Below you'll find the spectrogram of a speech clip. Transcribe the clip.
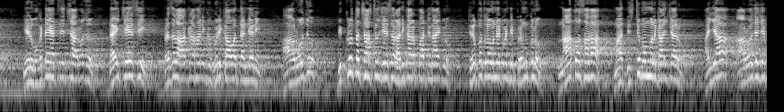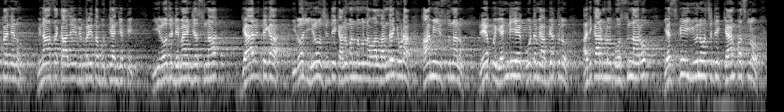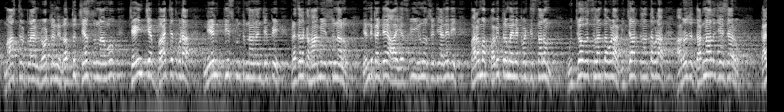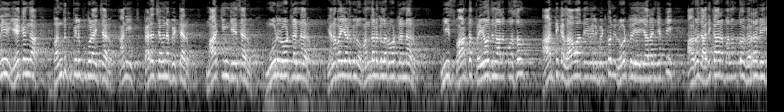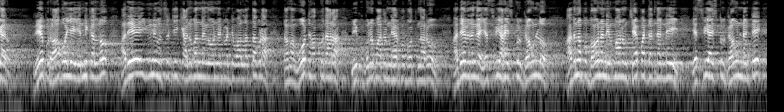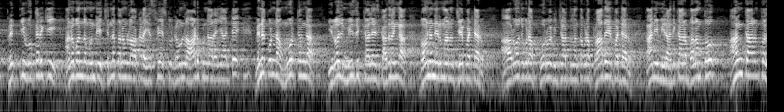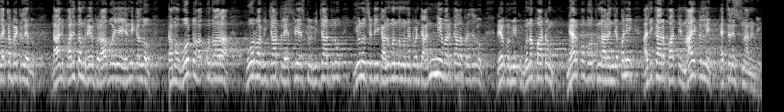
నేను ఒకటే హెచ్చరించా ఆ రోజు దయచేసి ప్రజల ఆగ్రహానికి గురి కావద్దండి అని ఆ రోజు వికృత చేష్టలు చేశారు అధికార పార్టీ నాయకులు. తిరుపతిలో ఉన్నటువంటి ప్రముఖులు నాతో సహా మా దిష్టి బొమ్మలు కాల్చారు అయ్యా ఆ రోజే చెప్పాను నేను వినాశకాలే విపరీత బుద్ధి అని చెప్పి. ఈ రోజు డిమాండ్ చేస్తున్నా గ్యారంటీగా ఈరోజు యూనివర్సిటీకి అనుబంధం ఉన్న వాళ్ళందరికీ కూడా హామీ ఇస్తున్నాను. రేపు ఎన్డీఏ కూటమి అభ్యర్థులు అధికారంలోకి వస్తున్నారు. ఎస్వి యూనివర్సిటీ క్యాంపస్లో మాస్టర్ ప్లాన్ రోడ్లని రద్దు చేస్తున్నాము. చేయించే బాధ్యత కూడా నేను తీసుకుంటున్నానని చెప్పి ప్రజలకు హామీ ఇస్తున్నాను. ఎందుకంటే ఆ ఎస్వి యూనివర్సిటీ అనేది పరమ పవిత్రమైనటువంటి స్థలం. ఉద్యోగస్తులంతా కూడా విద్యార్థులంతా కూడా ఆ రోజు ధర్నాలు చేశారు. కానీ ఏకంగా బంద్కు పిలుపు కూడా ఇచ్చారు. కానీ పెడచెవిన పెట్టారు. మార్కింగ్ చేశారు. మూడు రోడ్లు అన్నారు ఎనభై అడుగులు వంద అడుగుల రోడ్లు అన్నారు మీ స్వార్థ ప్రయోజనాల కోసం ఆర్థిక లావాదేవీలు పెట్టుకొని రోడ్లు వేయాలని చెప్పి ఆ రోజు అధికార బలంతో వెర్రవీగారు. రేపు రాబోయే ఎన్నికల్లో అదే యూనివర్సిటీకి అనుబంధంగా ఉన్నటువంటి వాళ్ళంతా కూడా తమ ఓటు హక్కు ద్వారా మీకు గుణపాఠం నేర్పబోతున్నారు. అదేవిధంగా ఎస్వి హై స్కూల్ గ్రౌండ్లో అదనపు భవన నిర్మాణం చేపట్టద్దండి. S V high school ground అంటే ప్రతి ఒక్కరికి అనుబంధం ఉంది. చిన్నతనంలో అక్కడ ఎస్వి హై స్కూల్ గ్రౌండ్లో ఆడుకున్నారయ్యా అంటే వినకుండా మూర్ఖంగా ఈరోజు మ్యూజిక్ కాలేజీకి అదనంగా భవన నిర్మాణం చేపట్టారు. ఆ రోజు కూడా పూర్వ విద్యార్థులంతా కూడా ప్రాధాయపడ్డారు. కానీ మీరు అధికార బలంతో అహంకారంతో లెక్క పెట్టలేదు. దాని ఫలితం రేపు రాబోయే ఎన్నికల్లో తమ ఓటు హక్కు ద్వారా పూర్వ విద్యార్థులు ఎస్వీ స్కూల్ విద్యార్థులు యూనివర్సిటీకి అనుబంధం ఉన్నటువంటి అన్ని వర్గాల ప్రజలు రేపు మీకు గుణపాఠం నేర్పబోతున్నారని చెప్పని అధికార పార్టీ నాయకుల్ని హెచ్చరిస్తున్నానండి.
